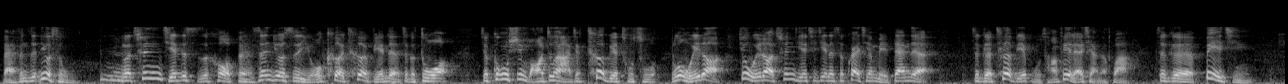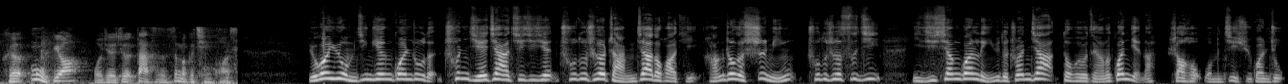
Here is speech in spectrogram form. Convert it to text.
百分之六十五。那么春节的时候本身就是游客特别的这个多，就供需矛盾啊就特别突出。如果围绕就围绕春节期间的十块钱每单的这个特别补偿费来讲的话，这个背景和目标，我觉得就大致是这么个情况。有关于我们今天关注的春节假期期间出租车涨价的话题，杭州的市民、出租车司机以及相关领域的专家都会有怎样的观点呢？稍后我们继续关注。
